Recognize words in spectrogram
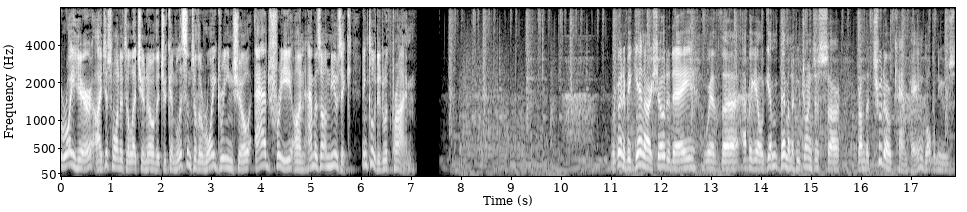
Roy here. I just wanted to let you know that you can listen to The Roy Green Show ad free on Amazon Music, included with Prime. We're going to begin our show today with uh, Abigail Bimman, who joins us uh, from the Trudeau campaign, Global News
